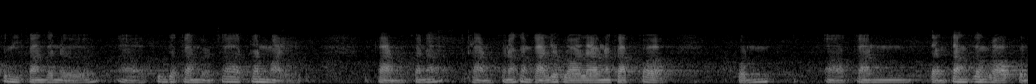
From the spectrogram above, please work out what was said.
ก็มีการเสนอ จัดการเหมือนชาติท่านใหม่ ผ่านคณะผ่านคณะกรรมการเรียบร้อยแล้วนะครับ ก็ผลการแต่งตั้งต้องรอผล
